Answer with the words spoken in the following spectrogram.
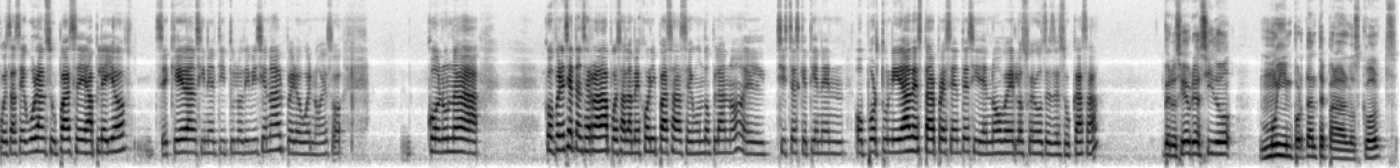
pues aseguran su pase a playoffs. Se quedan sin el título divisional, pero bueno, eso con una conferencia tan cerrada, pues a lo mejor y pasa a segundo plano. El chiste es que tienen oportunidad de estar presentes y de no ver los juegos desde su casa. Pero sí habría sido muy importante para los Colts.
